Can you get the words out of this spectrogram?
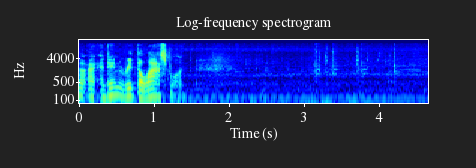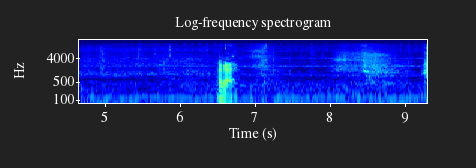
No, I, I didn't read the last one. Okay.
